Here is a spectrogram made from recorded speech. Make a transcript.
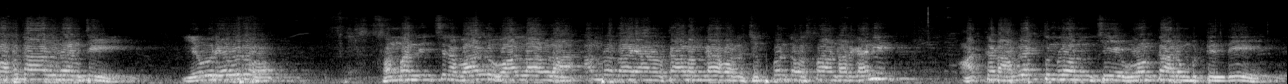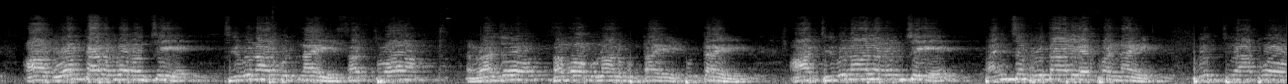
బహుదారుడంతి ఎవరెవరు సంబంధించిన వాళ్ళు వాళ్ళ వాళ్ళ కాలంగా వాళ్ళు చెప్పుకుంటూ వస్తూ ఉంటారు. కానీ అక్కడ అవ్యక్తంలో నుంచి ఓంకారం పుట్టింది. ఆ ఓంకారంలో నుంచి త్రిగుణాలు పుట్టినాయి. సత్వ రజో తమో గుణాలు పుట్టాయి పుట్టాయి. ఆ త్రిగుణాల నుంచి పంచభూతాలు ఏర్పడినాయి. పృథ్వాపో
